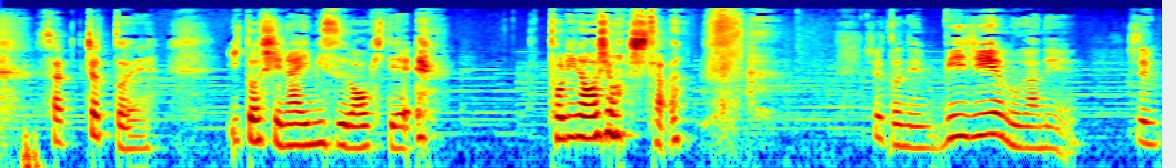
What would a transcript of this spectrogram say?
さちょっとね意図しないミスが起きて 撮り直しました。ちょっとね BGM がねちょっと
